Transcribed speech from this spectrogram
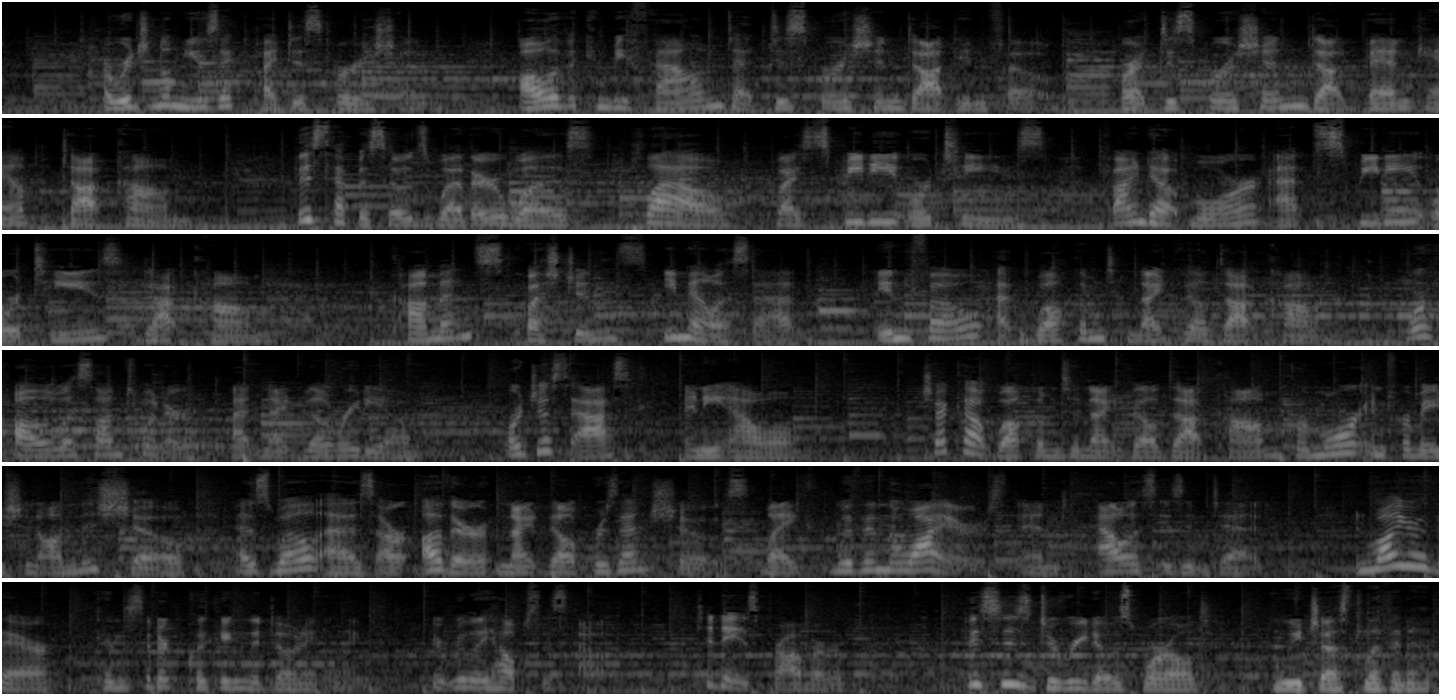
Original music by Disparition. All of it can be found at disparition.info or at disparition.bandcamp.com. This episode's weather was Plough by Speedy Ortiz. Find out more at speedyortiz.com. Comments, questions, email us at info at welcometonightvale.com or follow us on Twitter at Nightvale Radio or just ask any owl. Check out welcometonightvale.com for more information on this show as well as our other Night Vale Present shows like Within the Wires and Alice Isn't Dead. And while you're there, consider clicking the donate link. It really helps us out. Today's proverb This is Doritos World. We just live in it.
